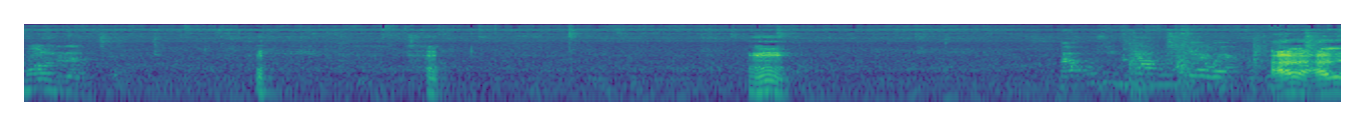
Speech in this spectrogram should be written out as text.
મૌન વ્રત છે હમ હાલે હાલે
